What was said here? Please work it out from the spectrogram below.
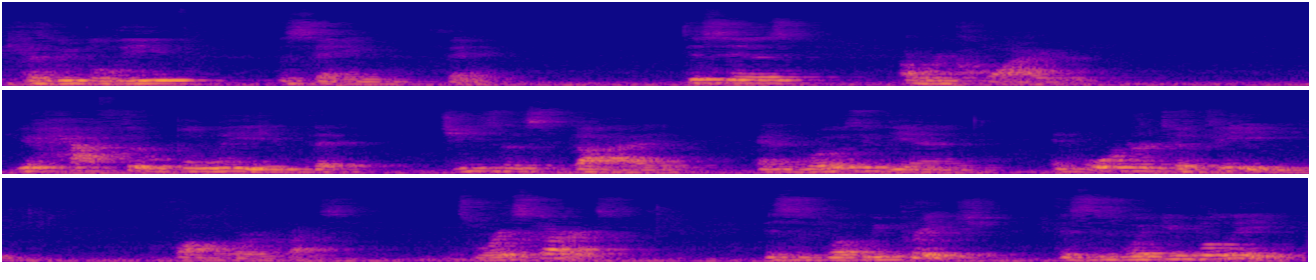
Because we believe the same thing. This is a required. You have to believe that Jesus died and rose again in order to be a follower of Christ. That's where it starts. This is what we preach. This is what you believe.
